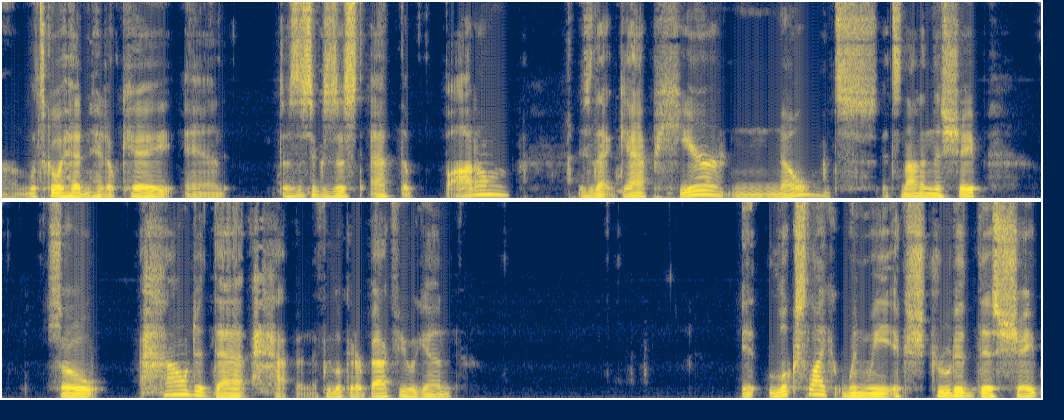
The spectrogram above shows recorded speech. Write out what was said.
Um, let's go ahead and hit OK and does this exist at the bottom is that gap here? No, it's it's not in this shape. So how did that happen? If we look at our back view again, it looks like when we extruded this shape,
